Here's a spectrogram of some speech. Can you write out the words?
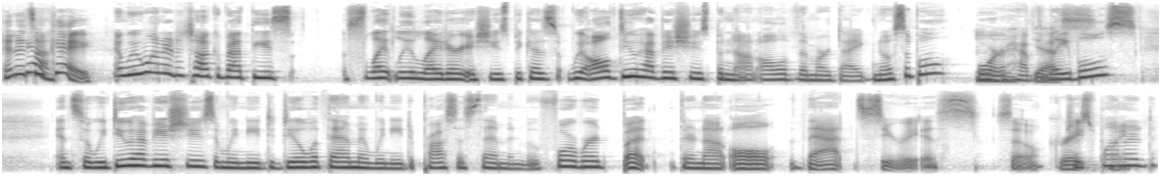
and it's Yeah. okay. And we wanted to talk about these slightly lighter issues because we all do have issues, but not all of them are diagnosable or mm, have yes. labels. And so we do have issues and we need to deal with them and we need to process them and move forward, but they're not all that serious. So Great just point. wanted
